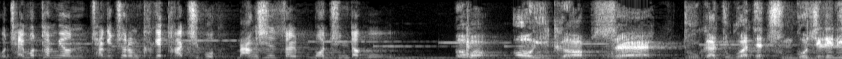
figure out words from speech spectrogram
어, 잘못하면 자기처럼 크게 다치고 망신살 뻗친다고 어머 어이가 없어. 누가 누구한테 충고지리니?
